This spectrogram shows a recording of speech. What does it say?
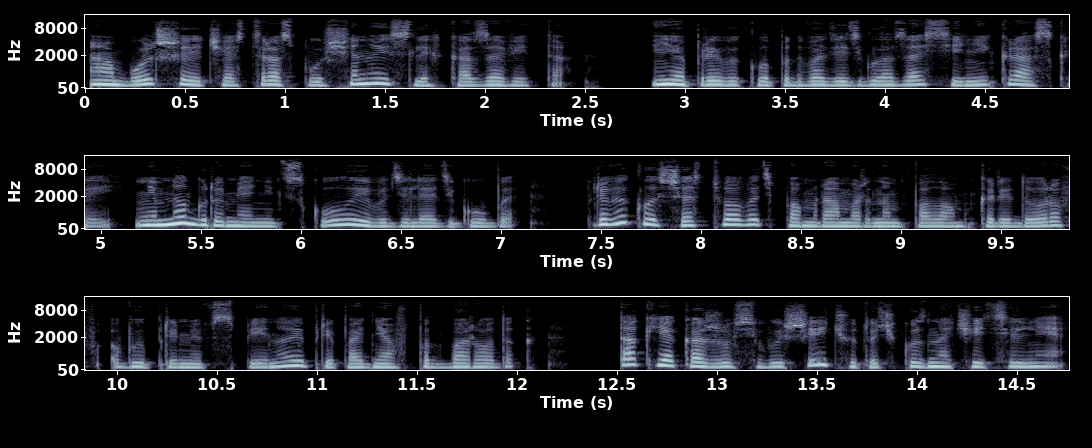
а большая часть распущена и слегка завита. Я привыкла подводить глаза синей краской, немного румянить скулы и выделять губы. Привыкла шествовать по мраморным полам коридоров, выпрямив спину и приподняв подбородок. Так я кажусь выше и чуточку значительнее.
